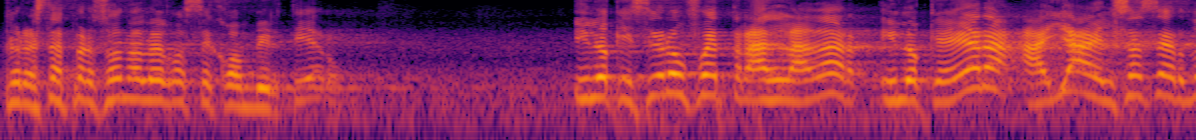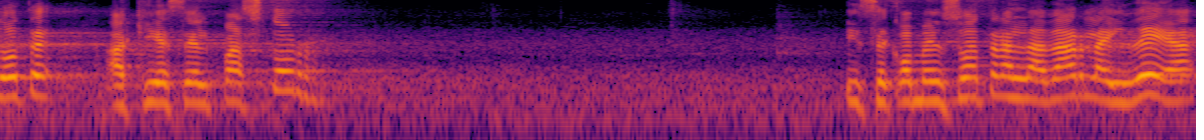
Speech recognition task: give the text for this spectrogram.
Pero estas personas luego se convirtieron. Y lo que hicieron fue trasladar. Y lo que era allá el sacerdote, aquí es el pastor. Y se comenzó a trasladar la idea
